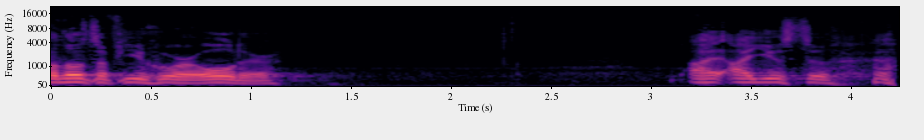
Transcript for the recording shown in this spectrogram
For those of you who are older, I, I used to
